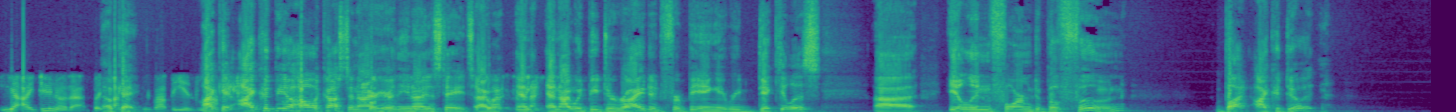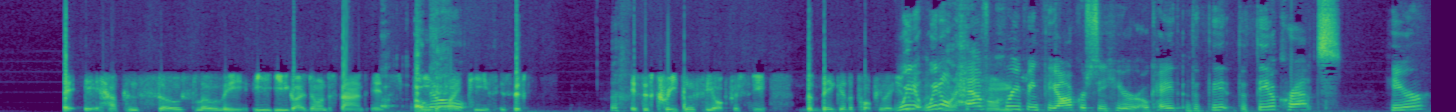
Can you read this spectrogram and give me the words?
Yeah, I do know that, but okay. I'm talking about the Islamic. I could, I could be a Holocaust denier here in the United States, I would, and, and I would be derided for being a ridiculous. Uh, ill informed buffoon, but I could do it. It, it happens so slowly. You, you, guys don't understand. It's uh, okay. piece by piece. It's this, it's this creeping theocracy. The bigger the population, we, we don't have becomes, creeping theocracy here. Okay, the, the the theocrats here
